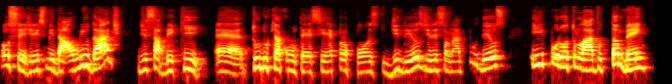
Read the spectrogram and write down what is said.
Ou seja, isso me dá a humildade de saber que é, tudo o que acontece é propósito de Deus, direcionado por Deus, e por outro lado também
